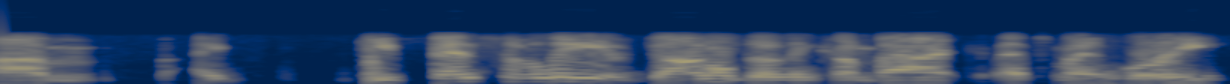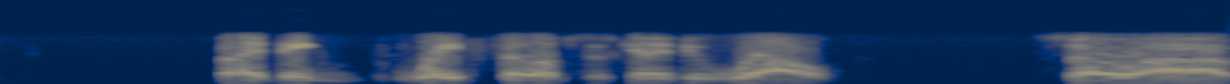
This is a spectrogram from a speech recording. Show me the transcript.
Um, I defensively, if Donald doesn't come back, that's my worry. But I think Wade Phillips is going to do well. So uh,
